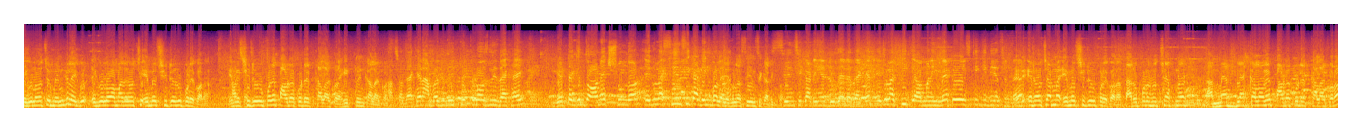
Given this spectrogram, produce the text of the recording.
এগুলো হচ্ছে মেন গেট এগুলো আমাদের হচ্ছে এম এমএস শিটের উপরে করা। এম এমএস শিটের উপরে পাউডার কোটেড কালার করা হিট প্রিন্ট কালার করা। আচ্ছা দেখেন আমরা যদি একটু ক্লোজলি দেখাই গেটটা কিন্তু অনেক সুন্দর। এগুলো সিএনসি কাটিং বলে। এগুলো সিএনসি কাটিং সিএনসি কাটিং এর ডিজাইনে দেখেন। এগুলা কি মানে ম্যাটেরিয়ালস কি কি দিয়েছেন ভাই? এটা হচ্ছে আপনার এমএস শিটের উপরে করা। তার উপরে হচ্ছে আপনার ম্যাট ব্ল্যাক কালারের পাউডার কোটেড কালার করা।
